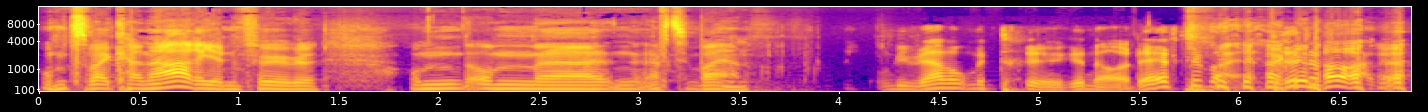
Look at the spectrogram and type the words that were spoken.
Um zwei Kanarienvögel. Um, um äh, den FC Bayern. Um die Werbung mit Trill, genau. Der FC Bayern. Dritte genau. Frage.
